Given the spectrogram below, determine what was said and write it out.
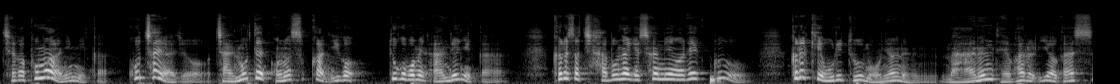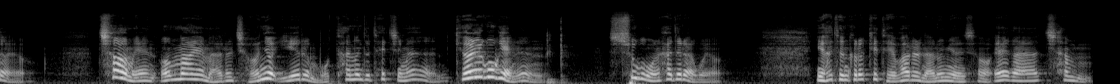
제가 부모 아닙니까? 고쳐야죠. 잘못된 언어 습관 이거 두고 보면 안 되니까. 그래서 차분하게 설명을 했고 그렇게 우리 두 모녀는 많은 대화를 이어갔어요. 처음엔 엄마의 말을 전혀 이해를 못하는 듯 했지만 결국에는 수긍을 하더라고요. 예, 하여튼 그렇게 대화를 나누면서 애가 참,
